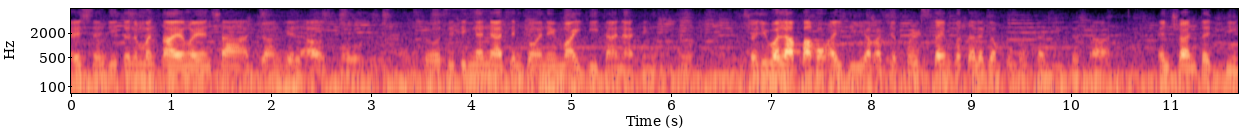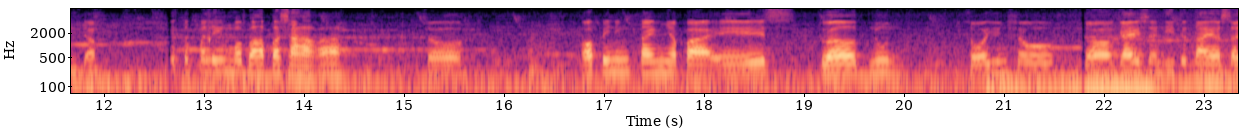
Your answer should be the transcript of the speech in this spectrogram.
Guys, nandito naman tayo ngayon sa Jungle Outpost. So, titignan natin kung ano yung makikita natin dito. Actually, wala pa akong idea kasi first time ko talagang pumunta dito sa Enchanted Kingdom. Ito pala yung mababasa ka. So, opening time niya pa is 12 noon. So, ayun siya oh. So, guys, nandito tayo sa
